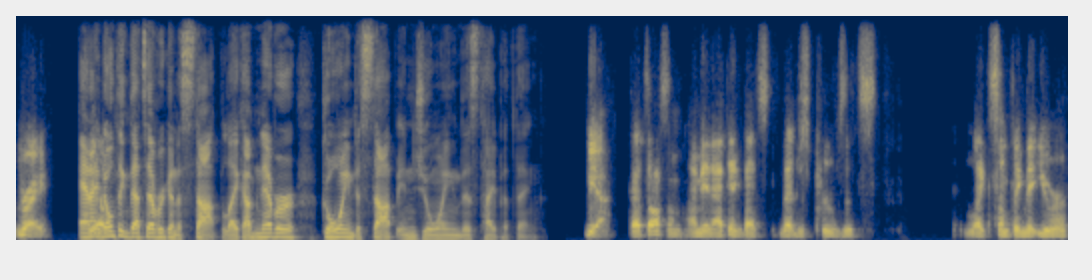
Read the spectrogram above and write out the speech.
Right. And yep. I don't think that's ever going to stop. Like, I'm never going to stop enjoying this type of thing. Yeah, that's awesome. I mean, I think that's that just proves it's like something that you were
